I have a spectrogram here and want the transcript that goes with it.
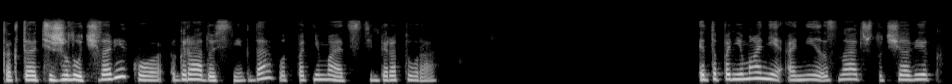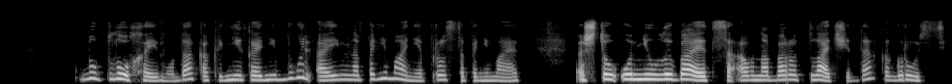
Когда тяжело человеку, градусник, да, вот поднимается температура. Это понимание, они знают, что человек, ну, плохо ему, да, как некая не боль, а именно понимание, просто понимает, что он не улыбается, а он, наоборот, плачет, да, как грусть.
